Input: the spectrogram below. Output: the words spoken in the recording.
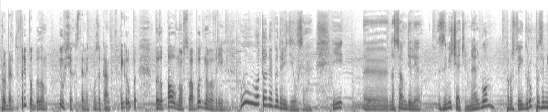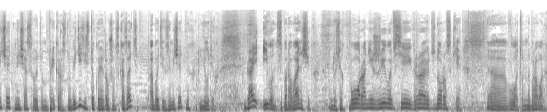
Роберта Фрипа было, и у всех остальных музыкантов этой группы было полно свободного времени. Ну, вот он и подрядился. И э, на самом деле замечательный альбом. Просто и группа замечательная. Сейчас в этом прекрасно убедитесь. Только я должен сказать об этих замечательных людях. Гай Иванс, барабанщик. Ну, до сих пор они живы, все играют здоровски. Э, вот, он на барабанах.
